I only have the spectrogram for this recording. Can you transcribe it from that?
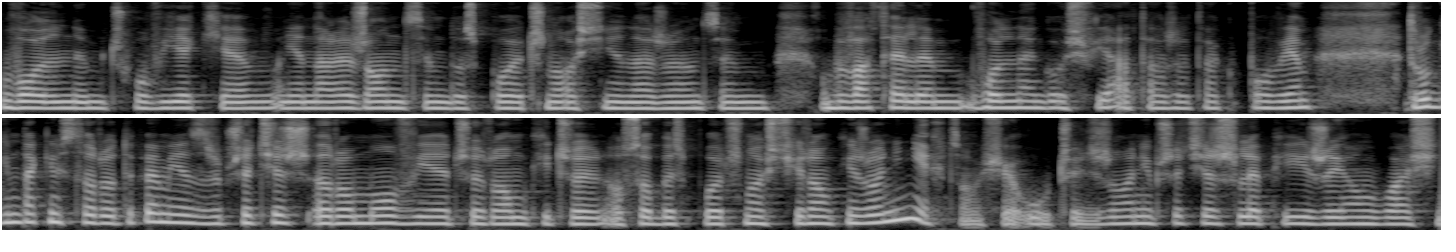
wolnym człowiekiem, nie należącym do społeczności, nie należącym obywatelem wolnego świata, że tak powiem. Drugim takim stereotypem jest, że przecież Romowie, czy Romki, czy osoby społeczności Romki, że oni nie chcą się uczyć, że oni przecież lepiej żyją właśnie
